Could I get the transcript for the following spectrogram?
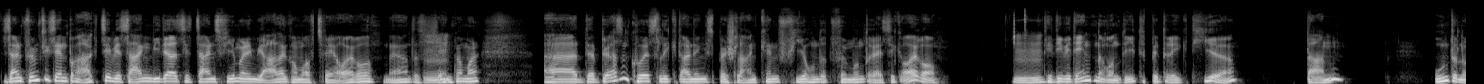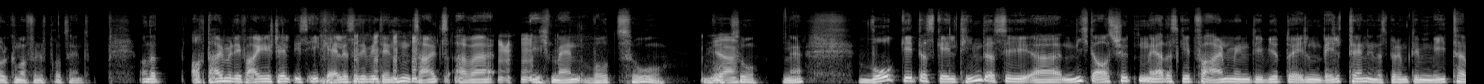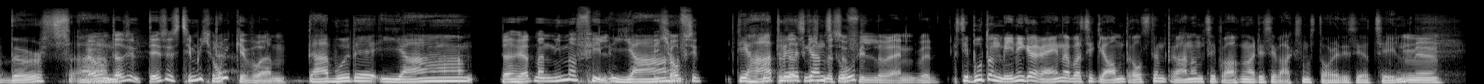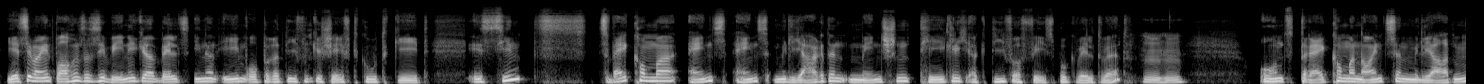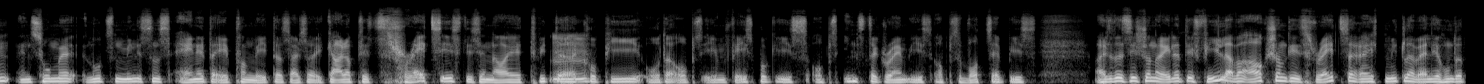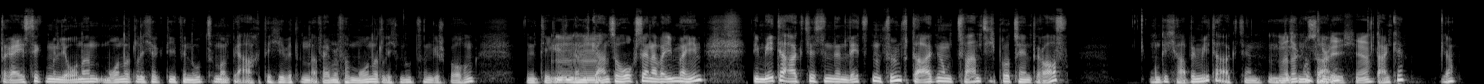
Sie zahlen 50 Cent pro Aktie. Wir sagen wieder, Sie zahlen es viermal im Jahr, dann kommen wir auf 2 Euro. Ja, das Mhm. schenken wir mal. Äh, der Börsenkurs liegt allerdings bei schlanken 435 Euro. Mhm. Die Dividendenrendite beträgt hier dann unter 0,5 Prozent. Und auch da habe ich mir die Frage gestellt, ist eh geil, dass du Dividenden zahlst, aber ich meine, wozu? Ja. Wozu? Ne? Wo geht das Geld hin, das sie äh, nicht ausschütten? Ja, das geht vor allem in die virtuellen Welten, in das berühmte Metaverse. Ja, Ähm, und das, ist- das ist ziemlich ruhig geworden. da wurde ja, Da hört man nicht mehr viel. ja, Ich hoffe, sie die Hardware das ist ganz so gut. viel rein. Sie buttern weniger rein, aber sie glauben trotzdem dran und sie brauchen halt diese Wachstumsstory, die sie erzählen. ja. Jetzt im Moment brauchen sie sie weniger, weil es ihnen eh im operativen Geschäft gut geht. Es sind 2,11 Milliarden Menschen täglich aktiv auf Facebook weltweit Mhm. und 3,19 Milliarden in Summe nutzen mindestens eine der App von Metas. Also egal, ob es jetzt Threads ist, diese neue Twitter-Kopie, oder ob es eben Facebook ist, ob es Instagram ist, ob es WhatsApp ist. Also das ist schon relativ viel, aber auch schon die Threads erreicht mittlerweile 130 Millionen monatlich aktive Nutzer. Man beachte, hier wird dann auf einmal von monatlichen Nutzern gesprochen. Die täglichen kann nicht ganz so hoch sein, aber immerhin. Die Meta-Aktie ist in den letzten fünf Tagen um 20 Prozent drauf. Und ich habe Meta-Aktien. Ich da muss sagen, ja. danke. Ja.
